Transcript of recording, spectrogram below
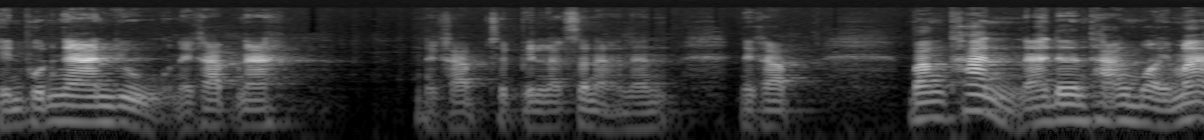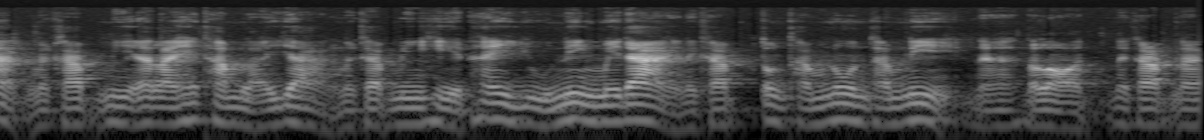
เห็นผลงานอยู่นะครับนะนะครับจะเป็นลักษณะนั้นนะครับ บางท่านนะเดินทางบ่อยมากนะครับ มีอะไรให้ทำหลายอย่างนะครับ มีเหตุให้อยู่นิ่งไม่ได้นะครับ ต้องทำโน่นทำนี่นะตลอดนะครับนะ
